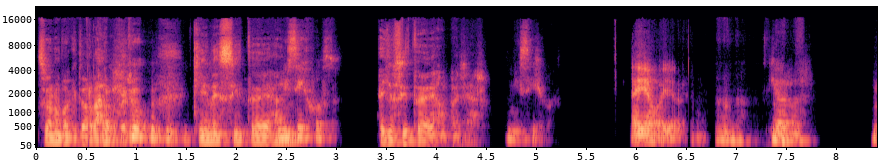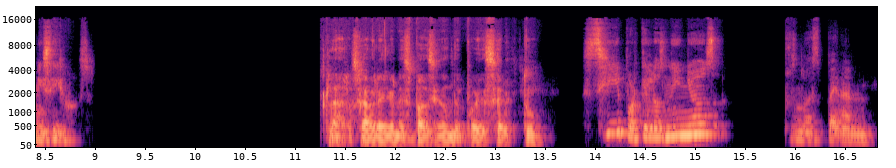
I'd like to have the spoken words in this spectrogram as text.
Suena un poquito raro, pero ¿quiénes sí te dejan? Mis hijos, Ellos sí te dejan fallar. mis hijos. Ahí ya voy a llorar. Qué horror. Mis hijos. Claro, se abre ahí un espacio donde puedes ser tú. Sí, porque los niños Pues no esperan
